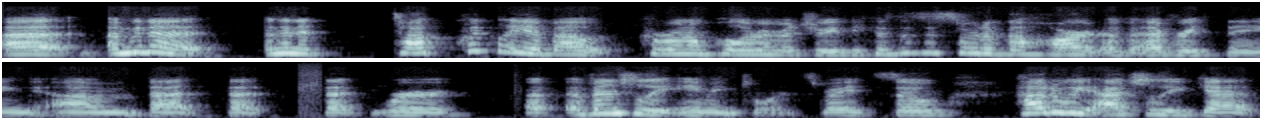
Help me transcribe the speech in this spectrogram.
Uh, I'm gonna I'm gonna talk quickly about coronal polarimetry because this is sort of the heart of everything um, that that that we're uh, eventually aiming towards, right? So how do we actually get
